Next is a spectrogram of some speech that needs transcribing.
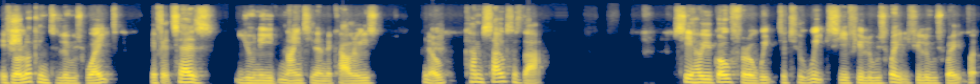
If you're looking to lose weight, if it says you need 1900 calories, you know, come south of that. See how you go for a week to two weeks. See if you lose weight. If you lose weight, but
